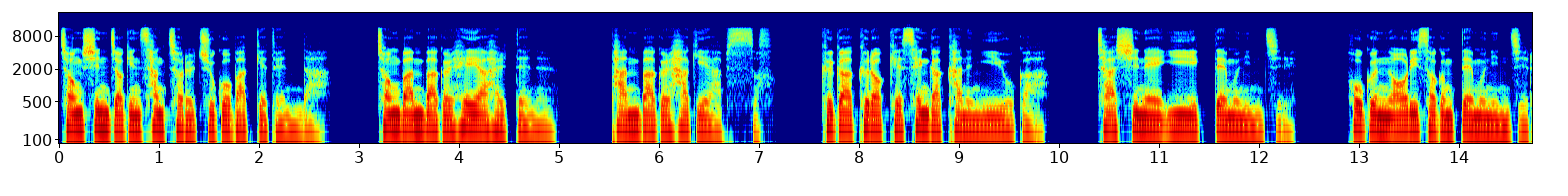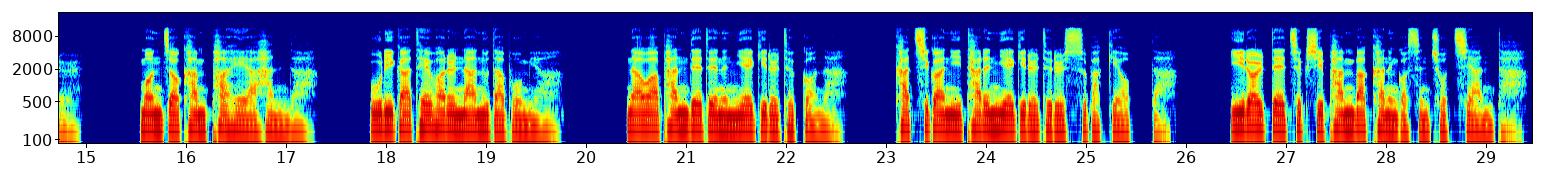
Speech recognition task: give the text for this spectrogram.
정신적인 상처를 주고받게 된다. 정반박을 해야 할 때는 반박을 하기에 앞서 그가 그렇게 생각하는 이유가 자신의 이익 때문인지 혹은 어리석음 때문인지를 먼저 간파해야 한다. 우리가 대화를 나누다 보면 나와 반대되는 얘기를 듣거나 가치관이 다른 얘기를 들을 수밖에 없다. 이럴 때 즉시 반박하는 것은 좋지 않다.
